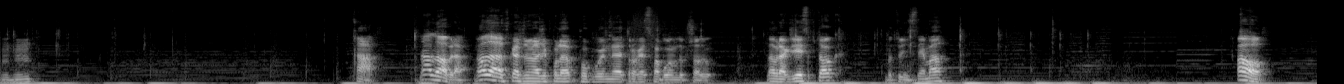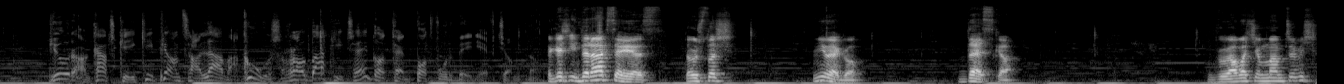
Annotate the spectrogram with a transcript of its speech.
Mhm. A, no dobra. No dobra, w każdym razie pole- popłynę trochę z do przodu. Dobra, gdzie jest ptok? Bo tu nic nie ma. O! Pióra, kaczki, kipiąca lawa, kurz, robaki, czego ten potwór by nie wciągnął? Jakaś interakcja jest. To już coś miłego. Deska. Wyłapać ją mam czymś?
